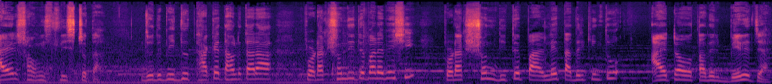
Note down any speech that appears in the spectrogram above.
আয়ের সংশ্লিষ্টতা। যদি বিদ্যুৎ থাকে তাহলে তারা প্রোডাকশন দিতে পারে বেশি। প্রোডাকশন দিতে পারলে তাদের কিন্তু আয়টাও তাদের বেড়ে যায়।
